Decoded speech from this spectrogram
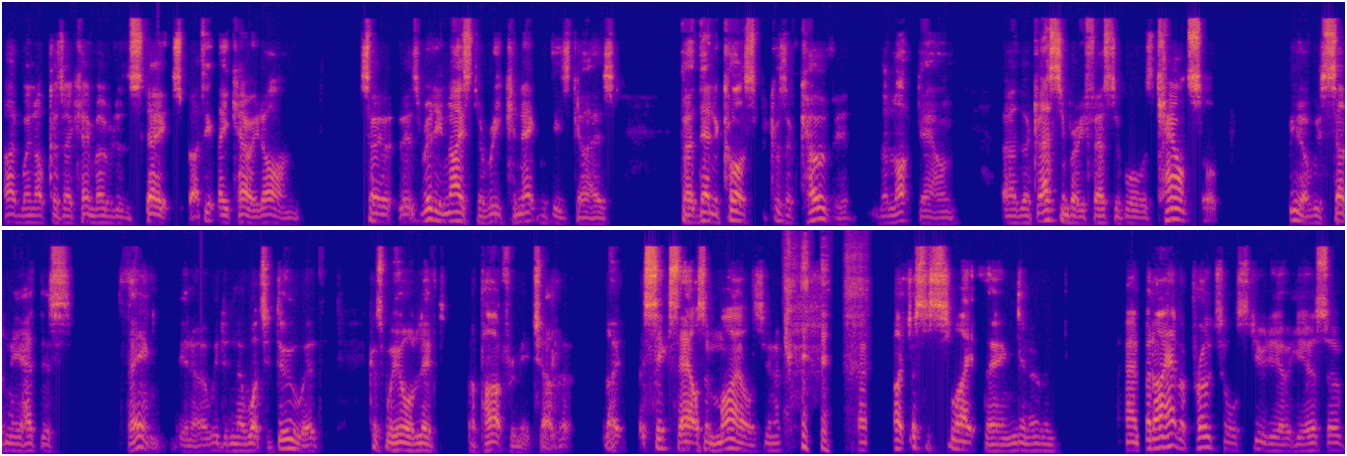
I went up because I came over to the States, but I think they carried on. So it was really nice to reconnect with these guys. But then, of course, because of COVID, the lockdown, uh, the Glastonbury Festival was cancelled, you know, we suddenly had this thing, you know, we didn't know what to do with because we all lived apart from each other, like 6,000 miles, you know, uh, just a slight thing, you know. And, and, but I have a Pro Tool studio here. So,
